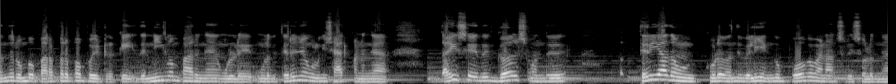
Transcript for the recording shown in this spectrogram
வந்து ரொம்ப பரபரப்பாக போயிட்டு இருக்கு இதை நீங்களும் பாருங்க. உங்களுடைய உங்களுக்கு தெரிஞ்சவங்களுக்கு ஷேர் பண்ணுங்க. தயவுசெய்து கேர்ள்ஸ் வந்து தெரியாதவங்க கூட வந்து வெளியே எங்கேயும் போக வேணாம்னு சொல்லி சொல்லுங்க.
